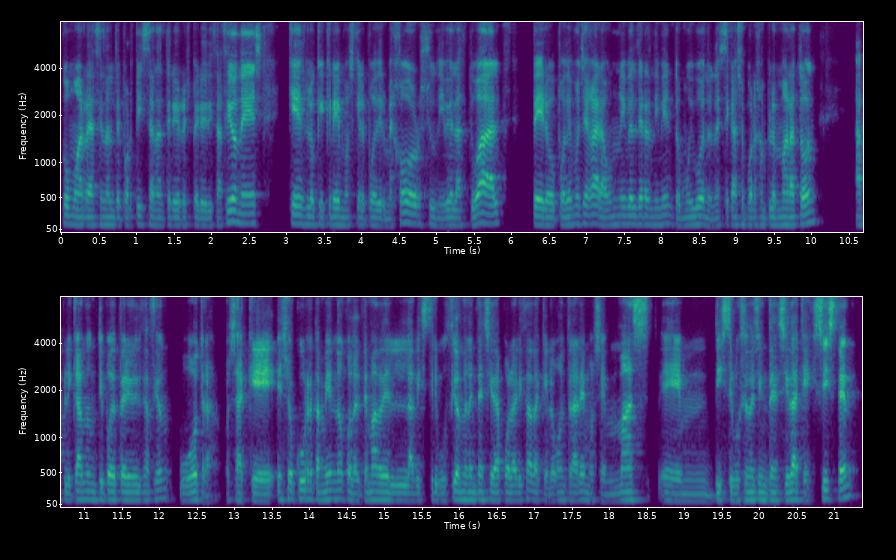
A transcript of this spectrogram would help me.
cómo ha reaccionado el deportista en anteriores periodizaciones, qué es lo que creemos que le puede ir mejor, su nivel actual, pero podemos llegar a un nivel de rendimiento muy bueno, en este caso, por ejemplo, en maratón, aplicando un tipo de periodización u otra. O sea que eso ocurre también ¿no? con el tema de la distribución de la intensidad polarizada, que luego entraremos en más em, distribuciones de intensidad que existen.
